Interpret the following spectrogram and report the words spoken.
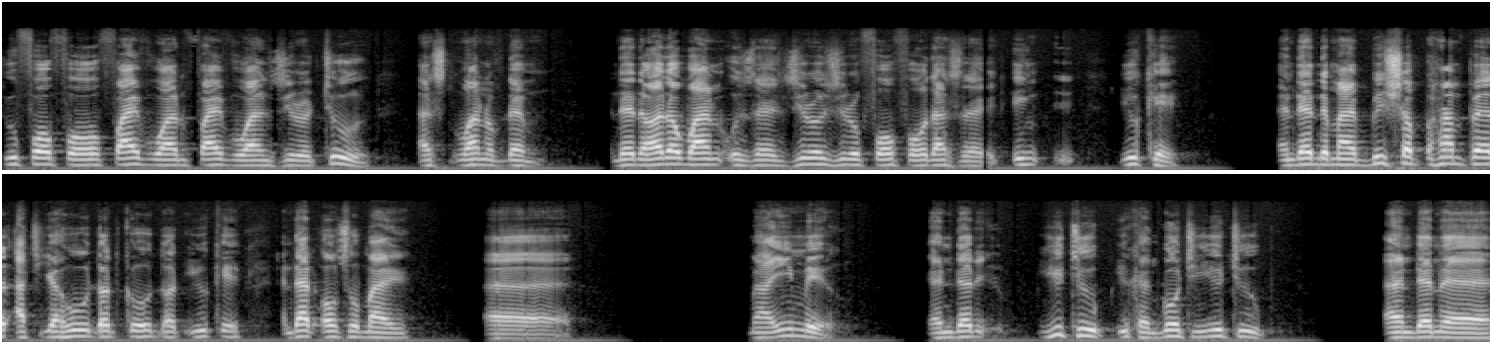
two four four five one five one zero two. That's one of them. And then the other one was a uh, zero zero four four. That's in UK. And then the, my Bishop Hampel at yahoo.co.uk, and that also my uh, my email. And then YouTube, you can go to YouTube, and then. Uh,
